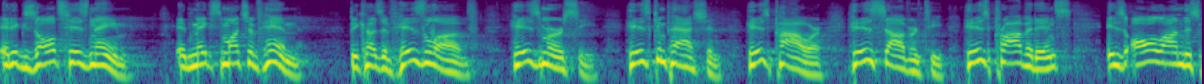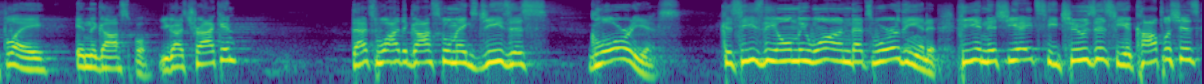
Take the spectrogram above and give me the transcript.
It exalts his name. It makes much of him because of his love his mercy, His compassion, His power, His sovereignty, His providence is all on display in the gospel. You guys tracking? That's why the gospel makes Jesus glorious because he's the only one that's worthy in it. He initiates, he chooses, he accomplishes,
